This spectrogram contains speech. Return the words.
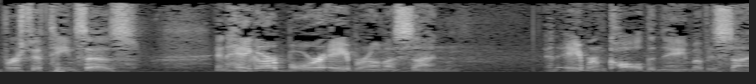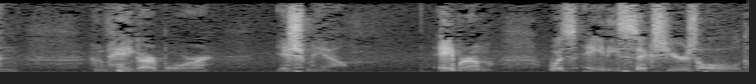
Verse 15 says, And Hagar bore Abram a son. And Abram called the name of his son, whom Hagar bore, Ishmael. Abram was 86 years old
